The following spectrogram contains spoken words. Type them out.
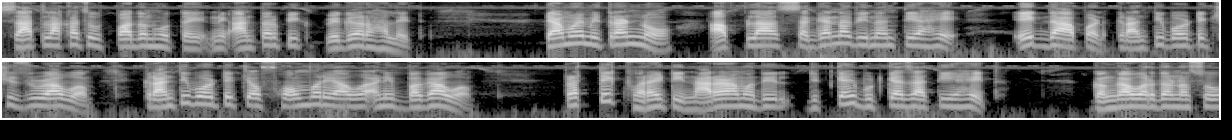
सात लाखाचं उत्पादन होतं आहे आणि आंतरपीक वेगळं राहिलं त्यामुळे मित्रांनो आपला सगळ्यांना विनंती आहे एकदा आपण क्रांती बोर्टेकशी जुळावं क्रांती बोर्टेकच्या फॉर्मवर यावं आणि बघावं. प्रत्येक व्हरायटी नारळामधील जितक्याही बुटक्या जाती आहेत गंगावर्धन असो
